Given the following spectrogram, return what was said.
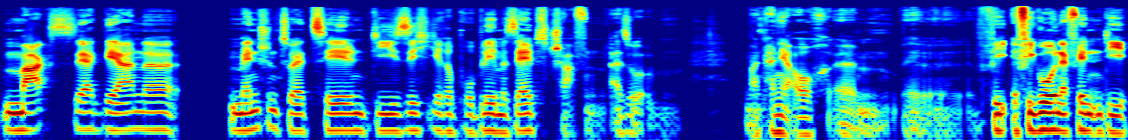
mag es sehr gerne, Menschen zu erzählen, die sich ihre Probleme selbst schaffen. Also man kann ja auch ähm, äh, Figuren erfinden, die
